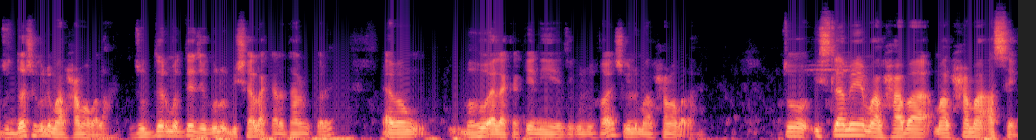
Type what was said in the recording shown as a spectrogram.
যুদ্ধ, সেগুলি মালহামা বলা হয়। যুদ্ধের মধ্যে যেগুলো বিশাল আকারে ধারণ করে এবং বহু এলাকাকে নিয়ে যেগুলি হয়, সেগুলি মালহামা বলা হয়। তো ইসলামে মালহাবা, মালহামা আছে।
